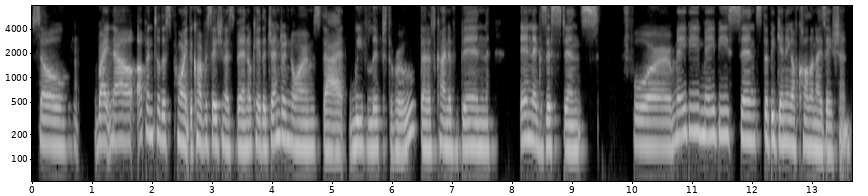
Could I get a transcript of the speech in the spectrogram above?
so mm-hmm. right now up until this point the conversation has been okay the gender norms that we've lived through that has kind of been in existence for maybe maybe since the beginning of colonization.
